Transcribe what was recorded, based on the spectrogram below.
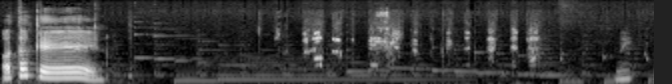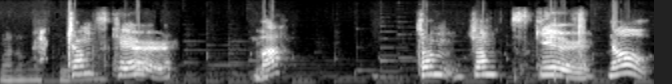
어떡해. Nick, mana ngobrol? Jump scare. What? Jump jump scare. No.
